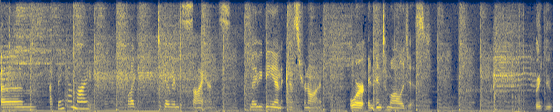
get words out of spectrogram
Um, I think I might like to go into science, maybe be an astronaut or an entomologist. Thank you.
